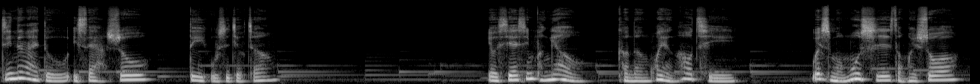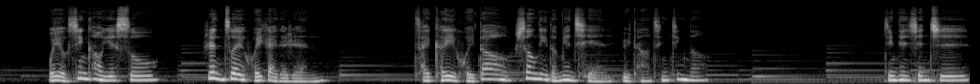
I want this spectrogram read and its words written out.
今天来读以赛亚书第五十九章。有些新朋友可能会很好奇，为什么牧师总会说，唯有信靠耶稣、认罪悔改的人，才可以回到上帝的面前与他亲近呢？今天先知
